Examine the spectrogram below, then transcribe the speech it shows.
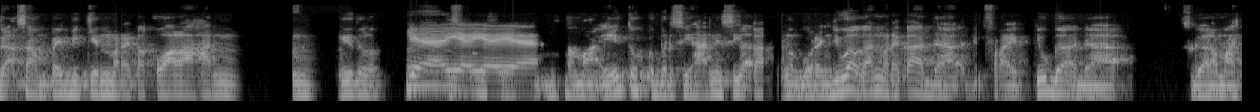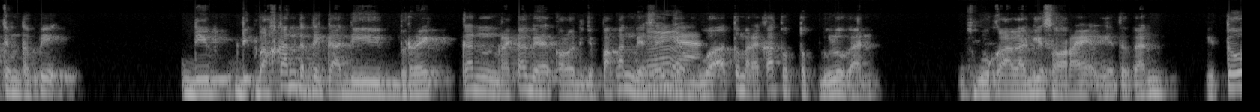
nggak sampai bikin mereka kewalahan gitu loh Iya, iya, iya, iya. sama itu kebersihannya sih ngegoreng juga kan mereka ada di fried juga ada segala macam tapi di, di- bahkan ketika di break kan mereka kalau di Jepang kan biasanya jam 2 tuh mereka tutup dulu kan terus buka lagi sore gitu kan itu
